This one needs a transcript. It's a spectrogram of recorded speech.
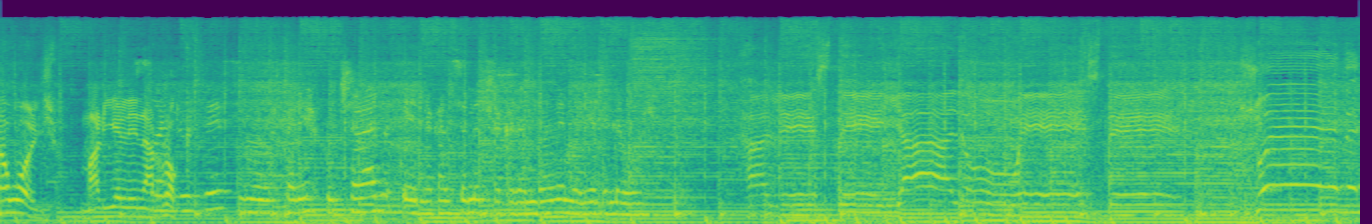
Fiona Walsh, María Elena Rock. Me gustaría escuchar eh, la canción del Jacarandá de María Elena Walsh. Al este y al oeste llueve,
